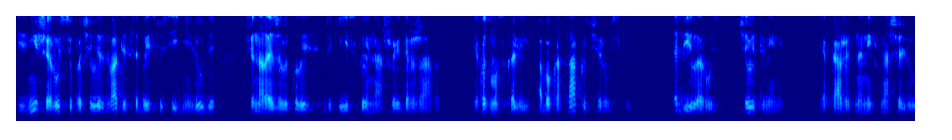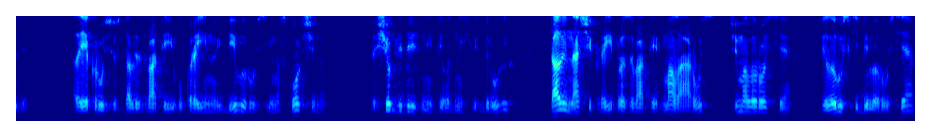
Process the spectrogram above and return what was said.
Пізніше Руссю почали звати себе й сусідні люди, що належали колись до Київської нашої держави, як от москалі або кацапи чи руські, та Біла Русь чи Литвини, як кажуть на них наші люди. Але як Русю стали звати і Україну, і Білу Русь, і Московщину, то щоб відрізнити одних від других, стали наші краї прозивати Мала Русь чи Малоросія, Білоруські Білорусія,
